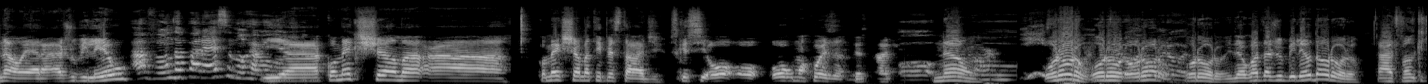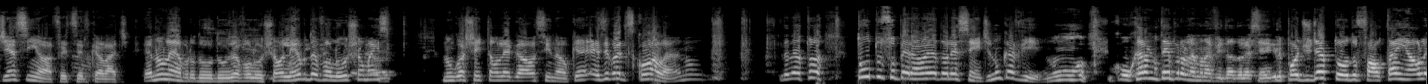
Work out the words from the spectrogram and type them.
Não, era a Jubileu A Wanda aparece no Revolution. e a. Como é que chama a. Como é que chama a tempestade? Esqueci. Ou alguma coisa. Tempestade. O... Não. Ororo, Ororo, Ororo, Ororo. Eu gosto da Jubileu da Ororo. Ah, tô falando que tinha assim, ó, Feiticeiro Escarlate. Eu não lembro do, do Evolution. Eu lembro do Evolution, mas não gostei tão legal assim, não. Porque esse negócio de escola, eu não. Tudo super-herói é adolescente, nunca vi. Não- o cara não tem problema na vida adolescente. Ele pode o dia todo faltar em aula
